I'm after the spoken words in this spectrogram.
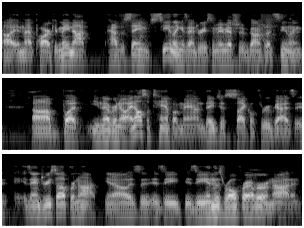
uh, in that park, it may not have the same ceiling as Andriese, so maybe I should have gone for that ceiling. Uh, but you never know. And also Tampa, man, they just cycle through guys. Is Andriese up or not? You know, is is he is he in this role forever or not? And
